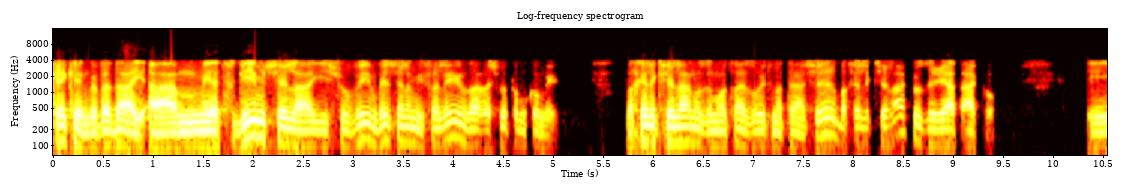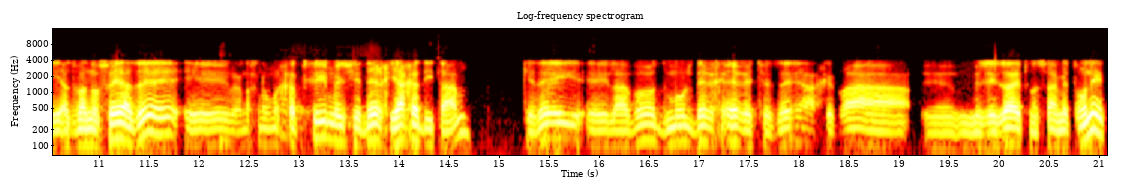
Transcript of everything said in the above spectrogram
כן, כן, בוודאי. המייצגים של היישובים ושל המפעלים זה הרשות המקומית. בחלק שלנו זה מועצה אזורית מטה אשר, בחלק של עכו זה עיריית עכו. אה, אז בנושא הזה אה, אנחנו מחפשים איזושהי דרך יחד איתם, כדי אה, לעבוד מול דרך ארץ, שזה החברה המזיזה את נושא המטרונית,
